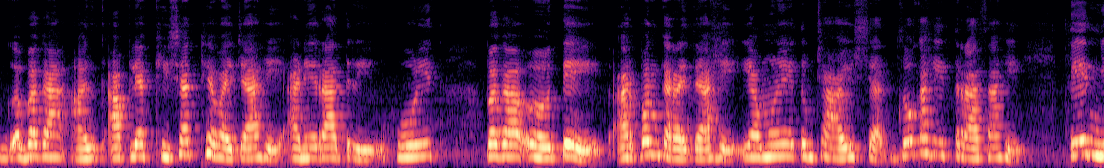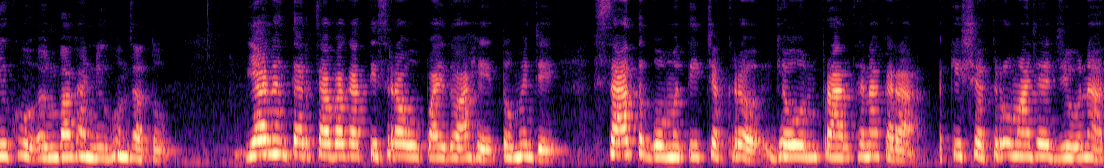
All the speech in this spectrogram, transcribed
बघा आपल्या खिशात ठेवायचे आहे आणि रात्री होळीत बघा ते अर्पण करायचे आहे. यामुळे तुमच्या आयुष्यात जो काही त्रास आहे ते निघू बघा निघून जातो. यानंतरचा बघा तिसरा उपाय जो आहे तो म्हणजे सात गोमती चक्र घेऊन प्रार्थना करा की शत्रू माझ्या जीवनात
